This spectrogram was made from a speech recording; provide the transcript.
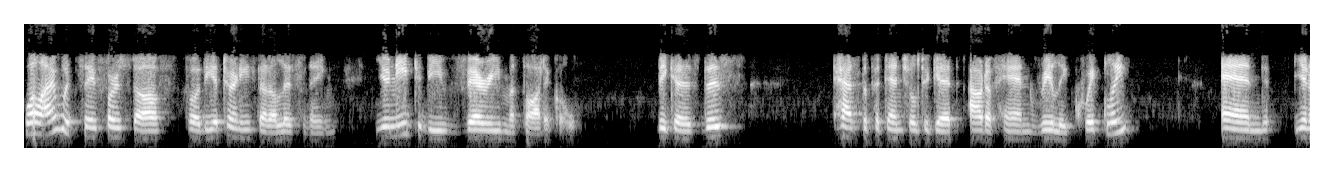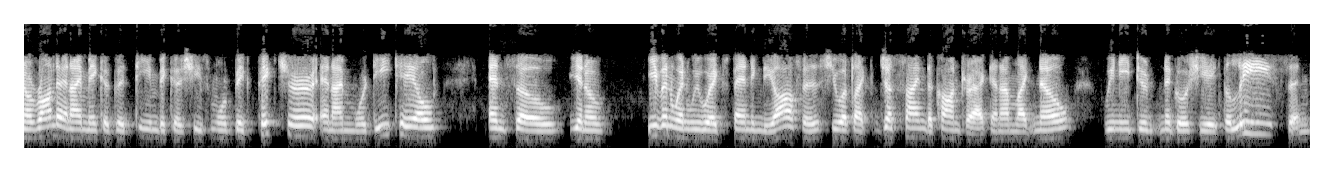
Well, I would say first off, for the attorneys that are listening, you need to be very methodical because this has the potential to get out of hand really quickly. And, you know, Rhonda and I make a good team because she's more big picture and I'm more detailed. And so, you know, even when we were expanding the office, she was like, just sign the contract. And I'm like, no, we need to negotiate the lease. And,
